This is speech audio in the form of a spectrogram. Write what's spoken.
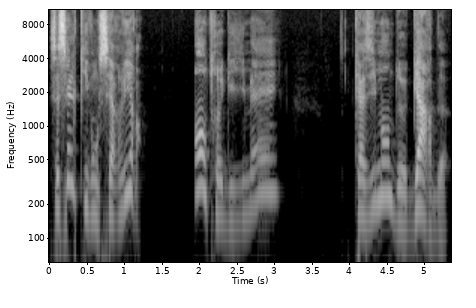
C'est celles qui vont servir entre guillemets, quasiment de garde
